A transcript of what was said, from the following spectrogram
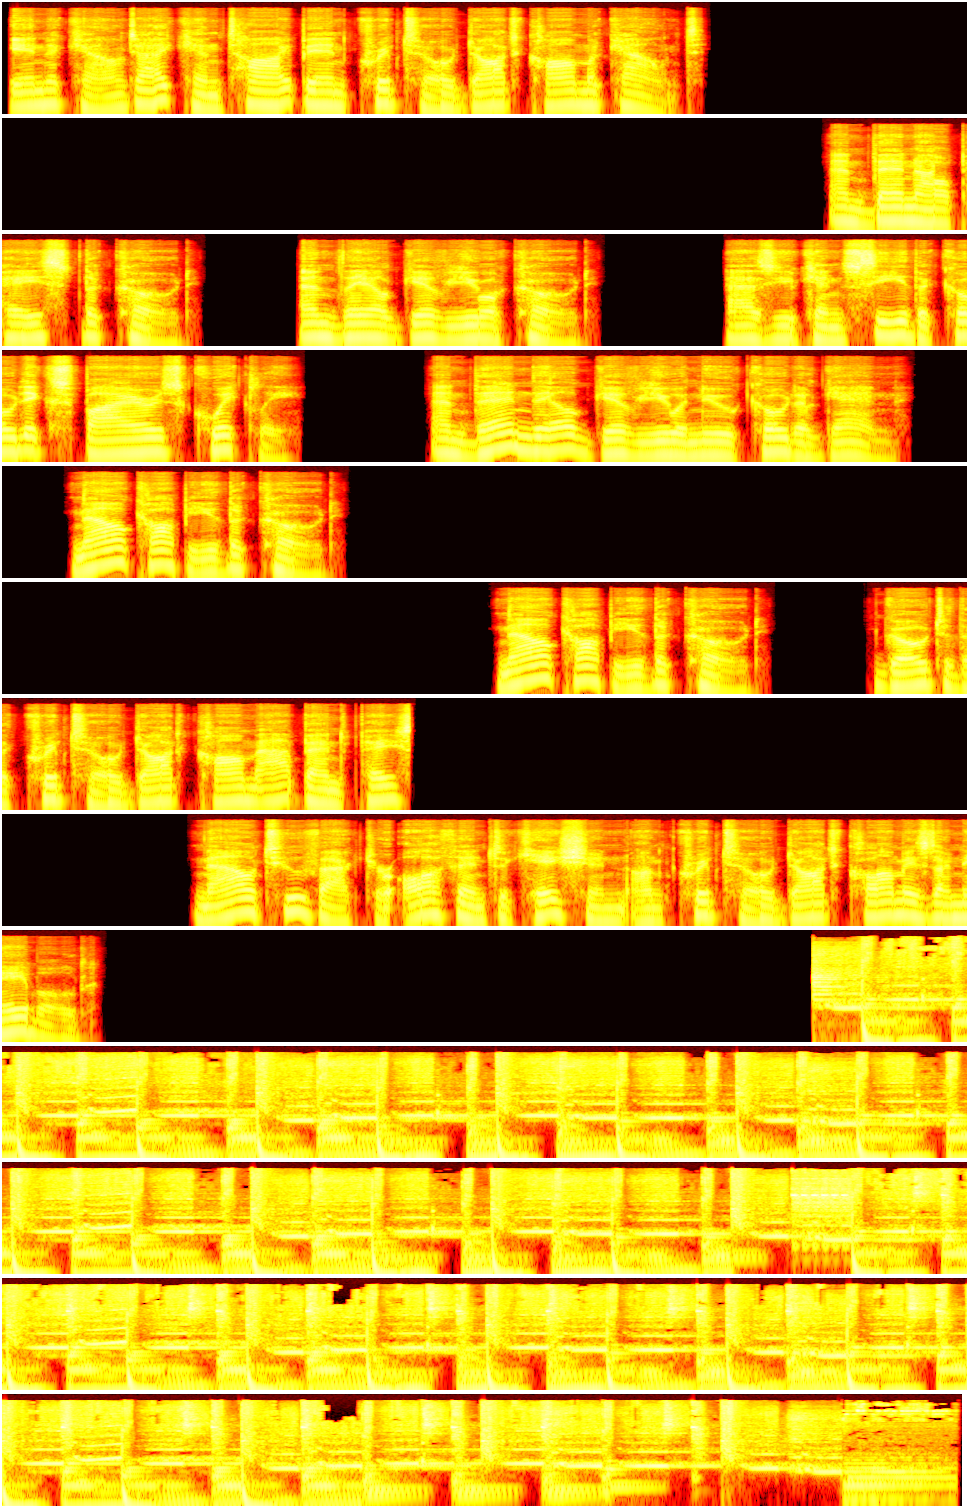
In account I can type in Crypto.com account. And then I'll paste the code. And they'll give you a code. As you can see the code expires quickly and then they'll give you a new code again. Now copy the code. Now copy the code. Go to the Crypto.com app and paste. Now two-factor authentication on Crypto.com is enabled.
